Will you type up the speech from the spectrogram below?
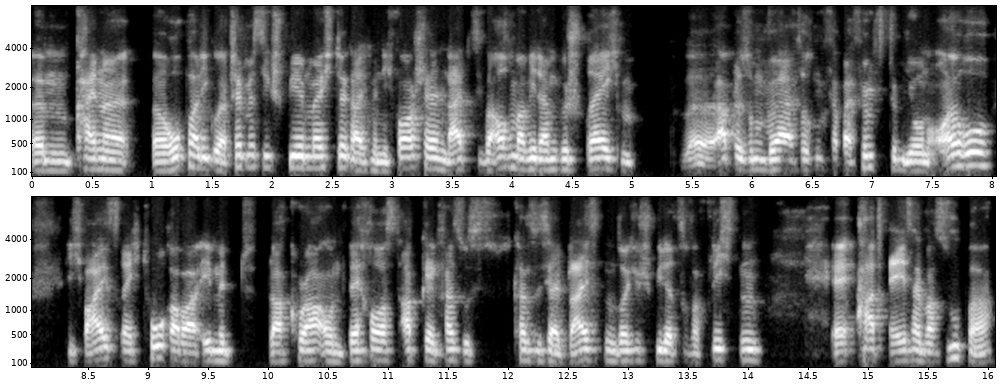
ähm, keine Europa League oder Champions League spielen möchte, kann ich mir nicht vorstellen. Leipzig war auch immer wieder im Gespräch. Äh, Ablösung wäre also ungefähr bei 15 Millionen Euro. Ich weiß, recht hoch, aber eben mit Lacroix und Wechhorst abgehen kannst du es kannst sich halt leisten, solche Spieler zu verpflichten. Er, hat, er ist einfach super.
